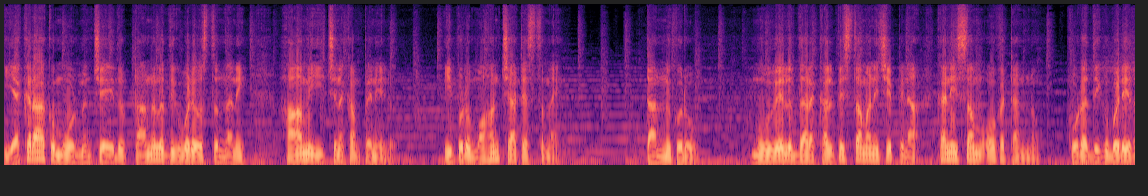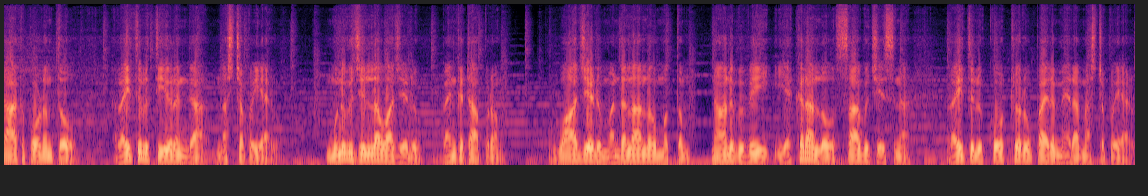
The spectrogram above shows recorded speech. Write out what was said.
ఎకరాకు మూడు నుంచి ఐదు టన్నుల దిగుబడి వస్తుందని హామీ ఇచ్చిన కంపెనీలు ఇప్పుడు మొహం చాటేస్తున్నాయి. టన్నుకురు మూవేలు ధర కల్పిస్తామని చెప్పినా కనీసం ఒక టన్ను కూడా దిగుబడి రాకపోవడంతో రైతులు తీవ్రంగా నష్టపోయారు. మునుగు జిల్లా వాజేడు వెంకటాపురం వాజేడు మండలాల్లో మొత్తం నాలుగు వెయ్యి ఎకరాల్లో సాగు చేసిన రైతులు కోట్ల రూపాయల మేర నష్టపోయారు.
